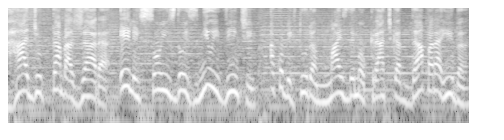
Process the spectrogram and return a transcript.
Rádio Tabajara, eleições 2020. A cobertura mais democrática da Paraíba.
